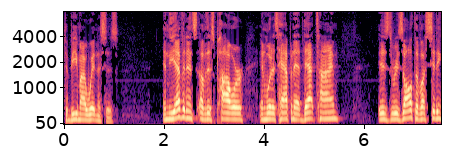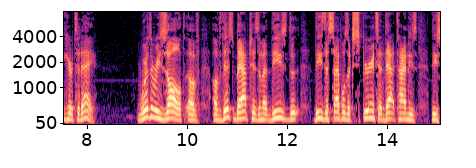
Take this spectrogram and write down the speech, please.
to be my witnesses. And the evidence of this power and what has happened at that time is the result of us sitting here today. We're the result of, of this baptism that these, these disciples experienced at that time, these, these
